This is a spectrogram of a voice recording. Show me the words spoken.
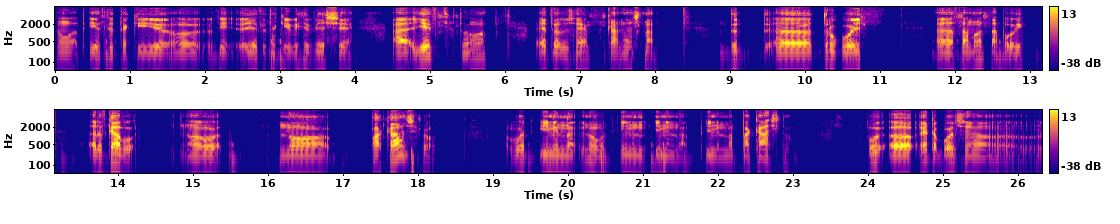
Вот, если такие, э, если такие вещи э, есть, то это уже, конечно, другой, само собой, разговор. Вот. Но пока что вот именно, ну вот именно, именно, именно пока что. Э, это больше э,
